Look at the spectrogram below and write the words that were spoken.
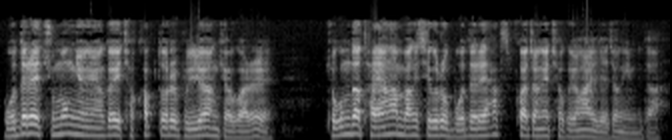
모델의 주목 영역의 적합도를 분류한 결과를 조금 더 다양한 방식으로 모델의 학습 과정에 적용할 예정입니다.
